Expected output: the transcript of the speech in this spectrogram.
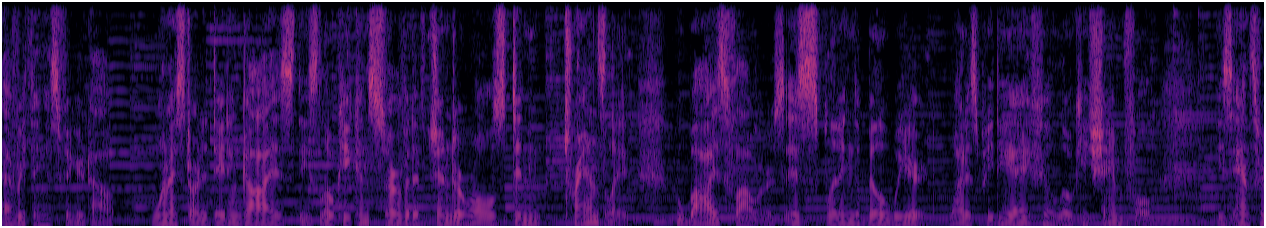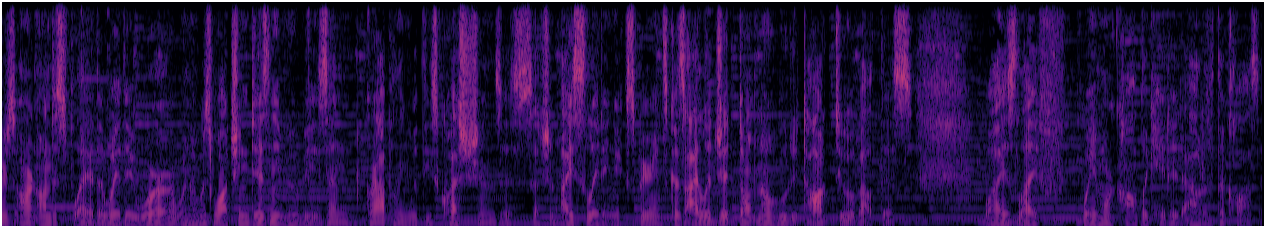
Everything is figured out. When I started dating guys, these low key conservative gender roles didn't translate. Who buys flowers? Is splitting the bill weird? Why does PDA feel low key shameful? These answers aren't on display the way they were when I was watching Disney movies, and grappling with these questions is such an isolating experience because I legit don't know who to talk to about this. Why is life way more complicated out of the closet?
